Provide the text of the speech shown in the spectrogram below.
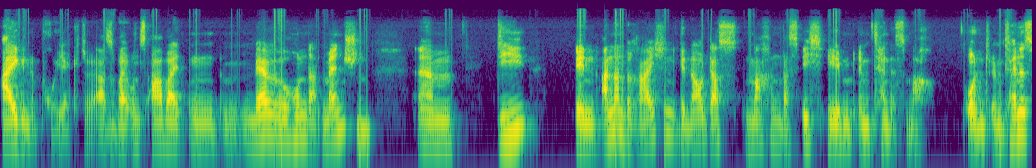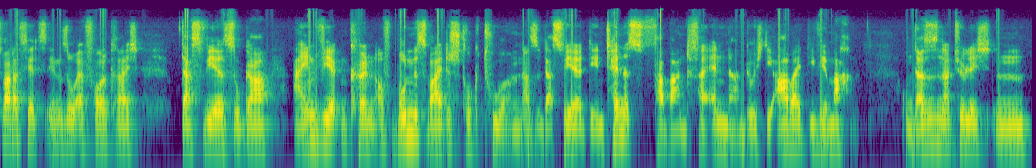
eigene Projekte. Also bei uns arbeiten mehrere hundert Menschen, ähm, die in anderen Bereichen genau das machen, was ich eben im Tennis mache. Und im Tennis war das jetzt eben so erfolgreich, dass wir sogar einwirken können auf bundesweite Strukturen, also dass wir den Tennisverband verändern durch die Arbeit, die wir machen. Und das ist natürlich ein,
